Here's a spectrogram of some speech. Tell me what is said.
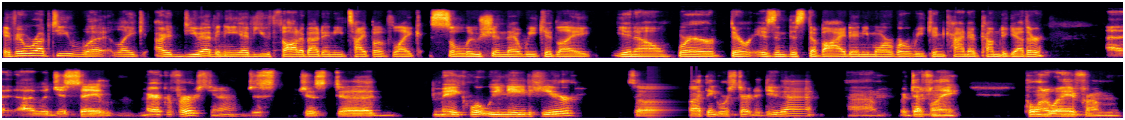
if it were up to you, what like are do you have any have you thought about any type of like solution that we could like, you know, where there isn't this divide anymore where we can kind of come together? I, I would just say America first, you know, just just uh, make what we need here. So I think we're starting to do that. Um, we're definitely pulling away from,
